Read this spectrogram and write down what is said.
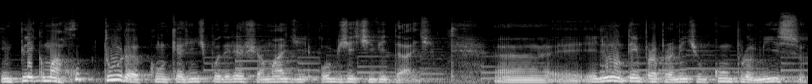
implica uma ruptura com o que a gente poderia chamar de objetividade. Ah, ele não tem propriamente um compromisso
